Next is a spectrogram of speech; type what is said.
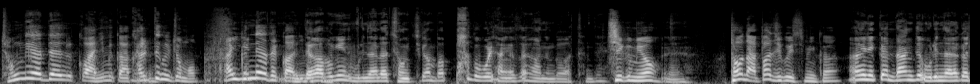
정리해야 될 거 아닙니까? 갈등을 좀 끝내야 될 거 아닙니까? 내가 보기엔 우리나라 정치가 뭐 파국을 향해서 가는 것 같은데. 지금요? 네. 더 나빠지고 있습니까? 아, 그러니까 난 이제 우리나라가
